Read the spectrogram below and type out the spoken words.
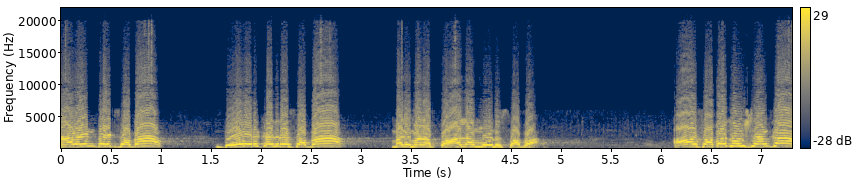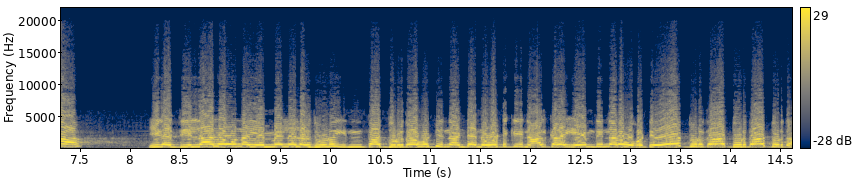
నారాయణపేట సభ దేవరకద్ర సభ మరి మన పాలమూరు సభ. ఆ సభ చూసినాక ఇక జిల్లాలో ఉన్న ఎమ్మెల్యేలకు చూడు ఇంత దురద పుట్టిందంటే నోటికి నాలుకల ఏం తిన్నారో ఒకటే. దురద దురద దురద.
